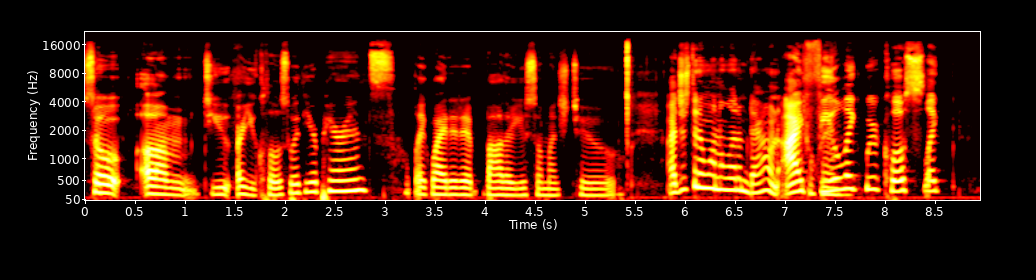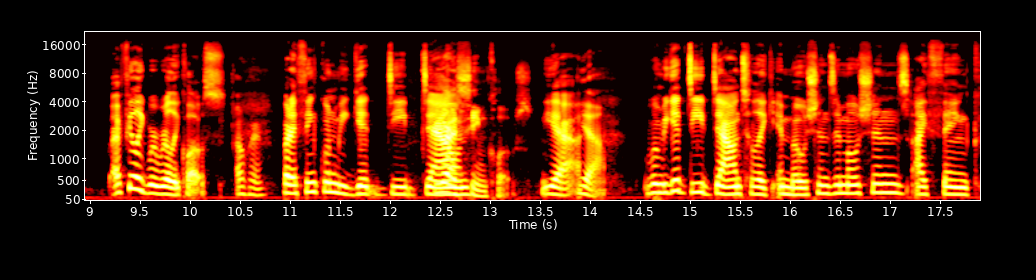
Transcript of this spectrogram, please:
So, um, do you are you close with your parents? Like, why did it bother you so much to? I just didn't want to let them down. I feel like we're close. Like I feel like we're really close. Okay. But I think when we get deep You down, guys seem close. yeah, Yeah. when we get deep down to like emotions, emotions, I think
